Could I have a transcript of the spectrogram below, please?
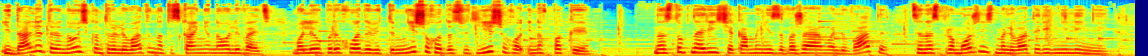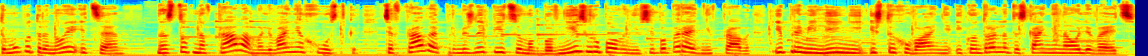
І далі тренуюсь контролювати натискання на олівець, малюю переходи від темнішого до світлішого і навпаки. Наступна річ, яка мені заважає малювати, це неспроможність малювати рівні лінії, тому потреную і це. Наступна вправа малювання хустки. Ця вправа як проміжний підсумок, бо в ній згруповані всі попередні вправи, і прямі лінії, і штрихування, і контроль натискання на олівець.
